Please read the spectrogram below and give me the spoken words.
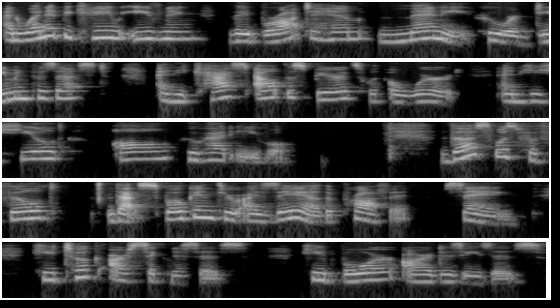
And when it became evening, they brought to him many who were demon possessed, and he cast out the spirits with a word, and he healed all who had evil. Thus was fulfilled that spoken through Isaiah the prophet, saying, He took our sicknesses, he bore our diseases.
